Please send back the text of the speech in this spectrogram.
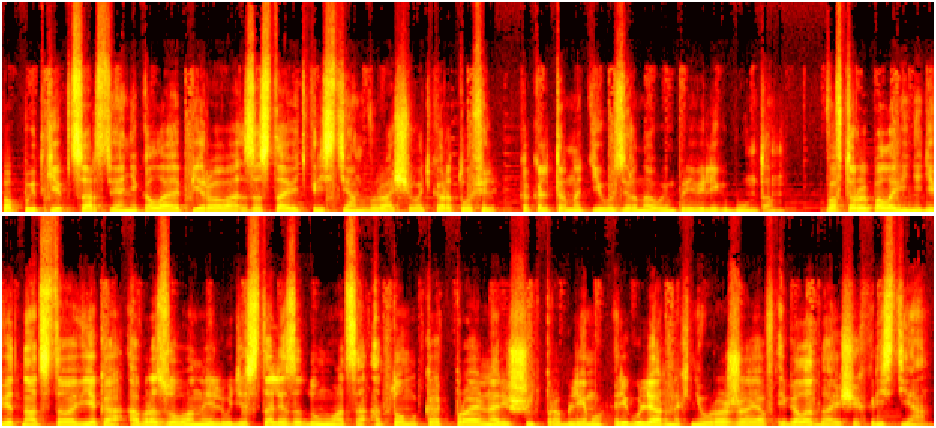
Попытки в царстве Николая I заставить крестьян выращивать картофель как альтернативу зерновым привели к бунтам. Во второй половине XIX века образованные люди стали задумываться о том, как правильно решить проблему регулярных неурожаев и голодающих крестьян.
